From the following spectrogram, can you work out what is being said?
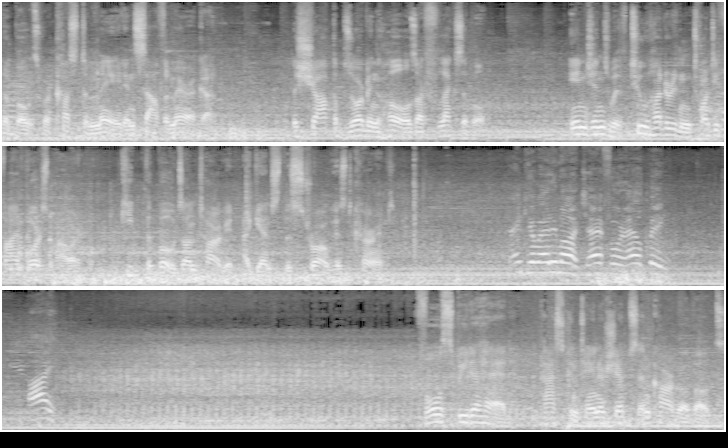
The boats were custom made in South America. The shock absorbing hulls are flexible engines with 225 horsepower keep the boats on target against the strongest current. Thank you very much eh, for helping. Bye. Full speed ahead, past container ships and cargo boats,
